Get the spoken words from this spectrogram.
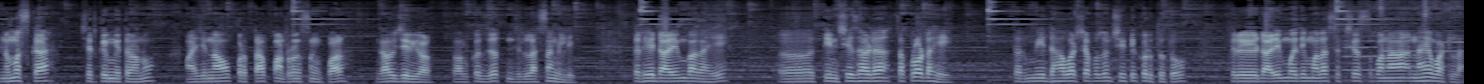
नमस्कार शेतकरी मित्रांनो. माझे नाव प्रताप पांडुरंग संगपाळ गाव जिरगाळ तालुका जत जिल्हा सांगली. तर हे डाळिंबाग आहे. तीनशे झाडाचा प्लॉट आहे. तर मी दहा वर्षापासून शेती करत होतो. तर डाळिंबमध्ये मला सक्सेसपणा नाही वाटला.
